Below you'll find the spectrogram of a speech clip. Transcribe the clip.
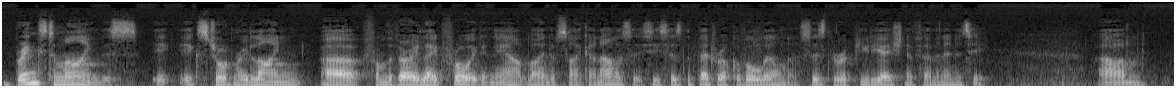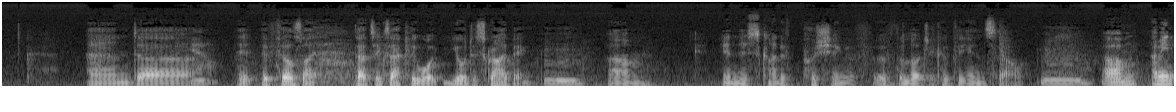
brings to mind this extraordinary line uh, from the very late Freud in the outline of psychoanalysis. He says the bedrock of all illness is the repudiation of femininity. Um, and uh, yeah. it, it, feels like that's exactly what you're describing. Mm. Um, in this kind of pushing of, of the logic of the incel. Mm. Um, I mean,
